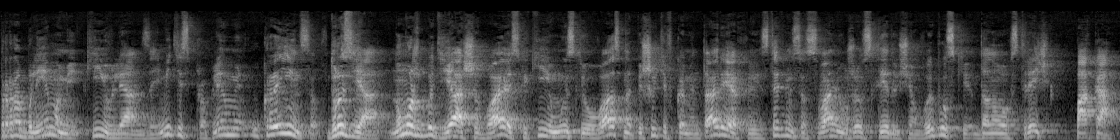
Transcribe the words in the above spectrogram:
проблемами киевлян, займитесь проблемами украинцев. Друзья, ну может быть я ошибаюсь, какие мысли у вас, напишите в комментариях и встретимся с вами уже в следующем выпуске. До новых встреч, пока!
